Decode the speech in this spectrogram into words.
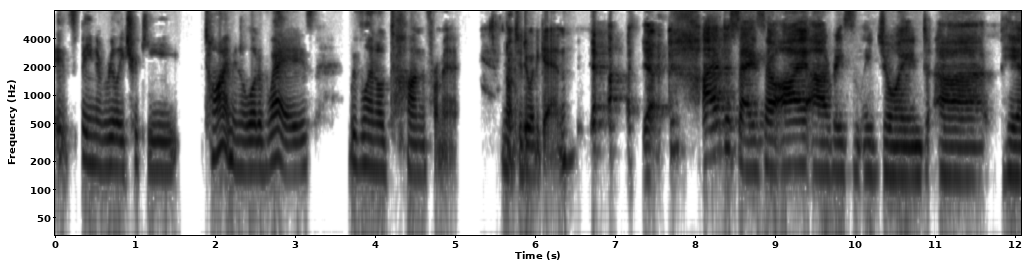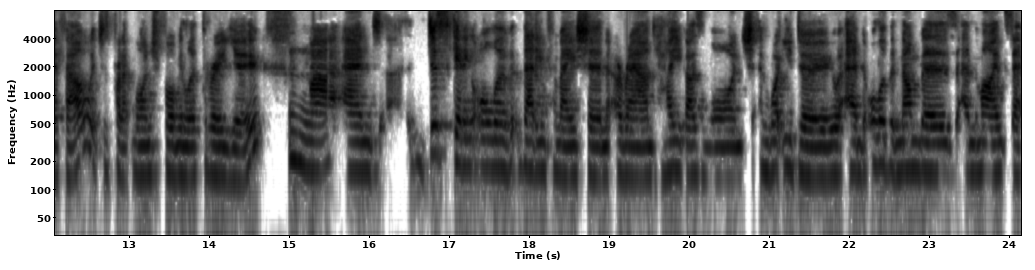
it's been a really tricky time in a lot of ways. We've learned a ton from it, not to do it again. yeah. I have to say. So I uh, recently joined uh, PFL, which is Product Launch Formula through you, mm-hmm. uh, and just getting all of that information around how you guys launch and what you do, and all of the numbers and the mindset,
